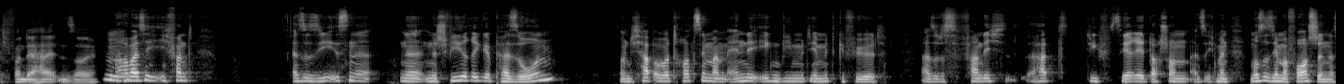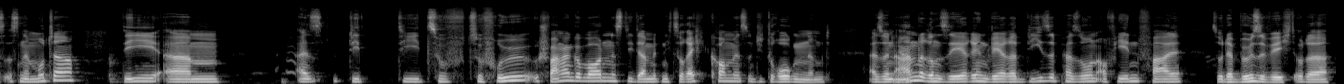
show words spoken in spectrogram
ich von der halten soll. Mhm. Aber weiß ich, ich fand, also sie ist eine, eine, eine schwierige Person und ich habe aber trotzdem am Ende irgendwie mit ihr mitgefühlt. Also das fand ich, hat die Serie doch schon, also ich meine, muss es dir mal vorstellen, das ist eine Mutter, die, ähm, als die, die zu, zu früh schwanger geworden ist, die damit nicht zurechtgekommen ist und die Drogen nimmt. Also in ja. anderen Serien wäre diese Person auf jeden Fall so der Bösewicht oder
